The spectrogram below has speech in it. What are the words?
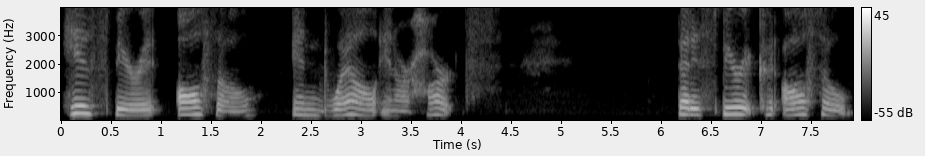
His Spirit also indwell in our hearts. That His Spirit could also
